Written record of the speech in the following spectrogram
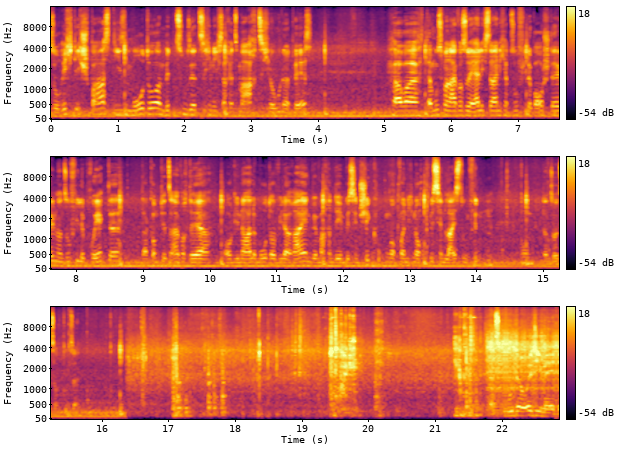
so richtig Spaß, diesen Motor mit zusätzlichen, ich sag jetzt mal 80 oder 100 PS. Aber da muss man einfach so ehrlich sein, ich habe so viele Baustellen und so viele Projekte. Da kommt jetzt einfach der originale Motor wieder rein. Wir machen den ein bisschen schick, gucken, ob wir nicht noch ein bisschen Leistung finden. Und dann soll es auch gut sein. Das gute Ultimate.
